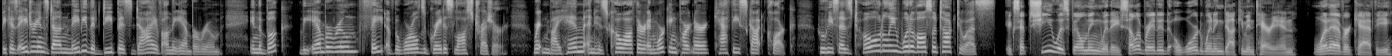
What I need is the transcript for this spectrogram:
because Adrian's done maybe the deepest dive on the Amber Room. In the book, The Amber Room Fate of the World's Greatest Lost Treasure, written by him and his co author and working partner, Cathy Scott Clark, who he says totally would have also talked to us. Except she was filming with a celebrated award winning documentarian Whatever, Cathy.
